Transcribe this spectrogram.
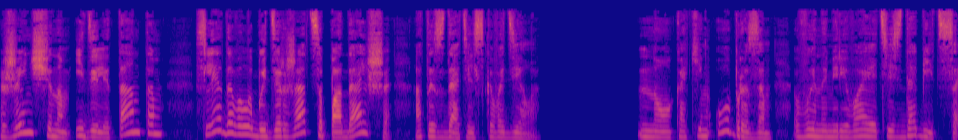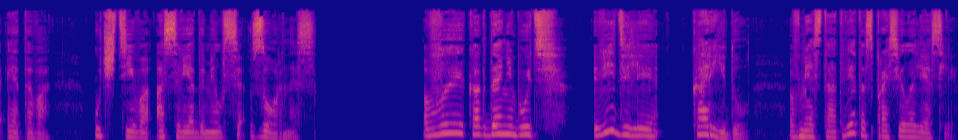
женщинам и дилетантам следовало бы держаться подальше от издательского дела. «Но каким образом вы намереваетесь добиться этого?» — учтиво осведомился Зорнес. «Вы когда-нибудь видели Кариду?» — вместо ответа спросила Лесли.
